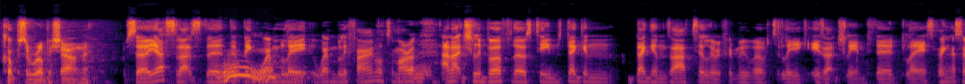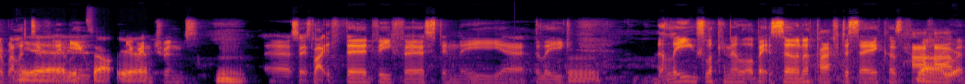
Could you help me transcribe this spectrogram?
cups are rubbish, aren't they? So yeah, so that's the, the big. Wembley Wembley final tomorrow. Yeah. And actually, both of those teams, Deggan Deggan's Artillery, if we move over to league, is actually in third place. I think that's a relatively Yeah, new, top, new entrant. Hmm. Uh, so it's like third v first in the uh, the league. Mm, The league's looking a little bit sewn up, I have to say, because Ha Right,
